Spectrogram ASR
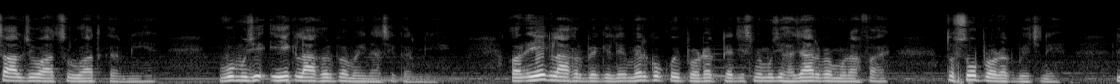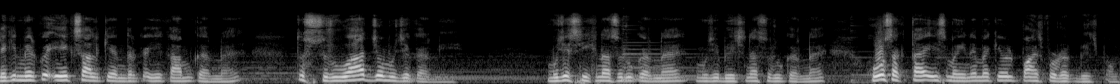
साल जो आज शुरुआत करनी है, वो मुझे एक लाख रुपये महीना से करनी है। और एक लाख रुपए के लिए मेरे को कोई प्रोडक्ट है जिसमें मुझे हज़ार रुपये मुनाफा है तो सौ प्रोडक्ट बेचने हैं। लेकिन मेरे को एक साल के अंदर का ये काम करना है तो शुरुआत जो मुझे करनी है, मुझे सीखना शुरू करना है, मुझे बेचना शुरू करना है, हो सकता है इस महीने में केवल पाँच प्रोडक्ट बेच पाऊँ।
